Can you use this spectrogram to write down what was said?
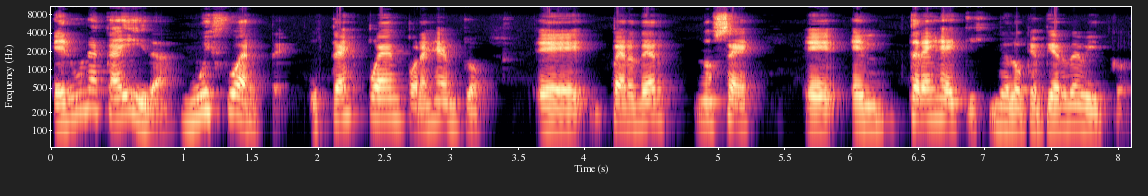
En una caída muy fuerte, ustedes pueden, por ejemplo, eh, perder, no sé, eh, el 3x de lo que pierde Bitcoin.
